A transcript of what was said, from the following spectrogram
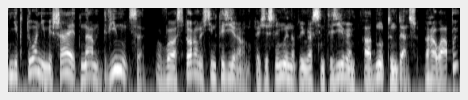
никто не мешает нам двинуться в сторону синтезирования. То есть, если мы, например, синтезируем одну тенденцию роллапы,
